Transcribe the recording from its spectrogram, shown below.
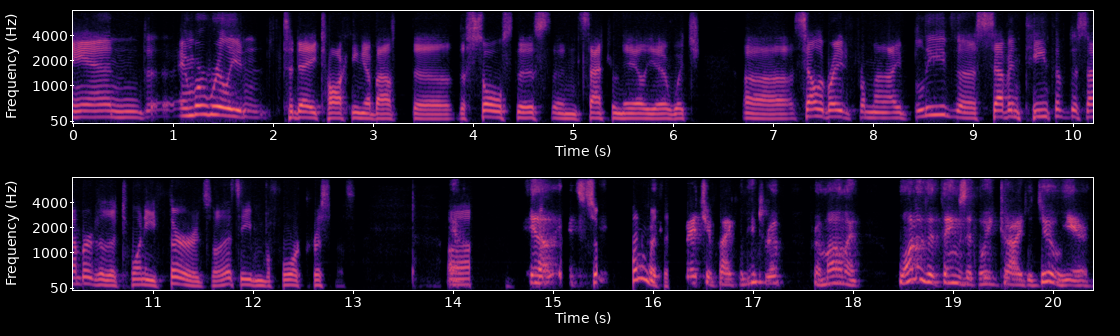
And and we're really today talking about the the solstice and Saturnalia, which uh, celebrated from I believe the 17th of December to the 23rd. So that's even before Christmas. Yeah. Uh, you know, it's so fun with it. Rich, if I can interrupt for a moment, one of the things that we try to do here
